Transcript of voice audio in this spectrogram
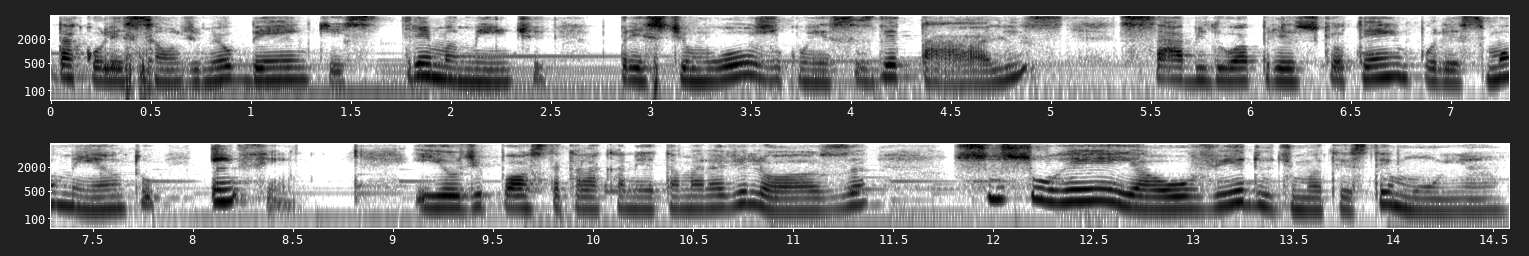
da coleção de meu bem, que é extremamente prestimoso com esses detalhes, sabe do apreço que eu tenho por esse momento, enfim. E eu, de posta aquela caneta maravilhosa, sussurrei ao ouvido de uma testemunha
